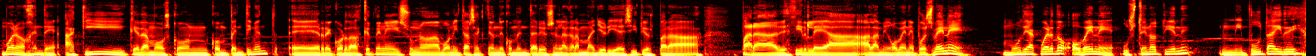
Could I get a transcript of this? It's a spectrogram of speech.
bueno, gente, aquí quedamos con, con Pentiment. Eh, recordad que tenéis una bonita sección de comentarios en la gran mayoría de sitios para, para decirle a- al amigo Bene, pues Bene, muy de acuerdo, o Bene, usted no tiene ni puta idea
